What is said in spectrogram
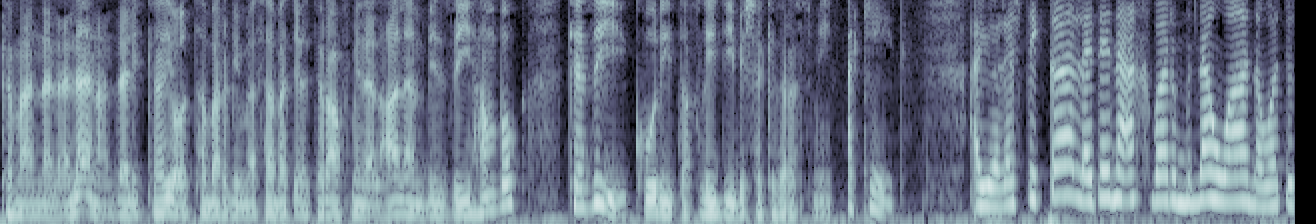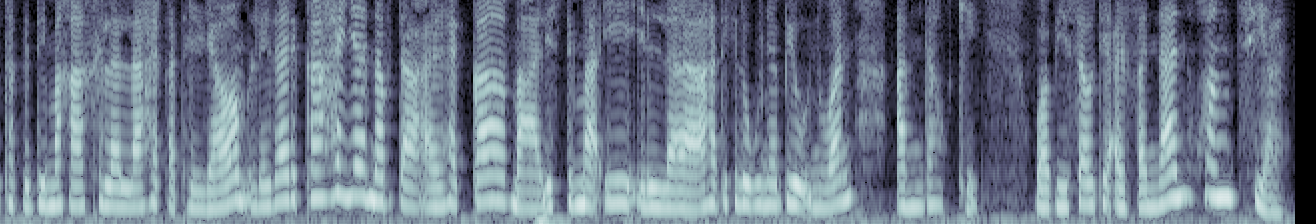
كما أن الإعلان عن ذلك يعتبر بمثابة اعتراف من العالم بالزي هامبوك كزي كوري تقليدي بشكل رسمي أكيد أيها الأصدقاء لدينا أخبار منوعة نود تقديمها خلال حلقة اليوم لذلك هيا نبدأ الحلقة مع الاستماع إلى هذه الأغنية بعنوان أمدوكي وبصوت الفنان 황 치열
